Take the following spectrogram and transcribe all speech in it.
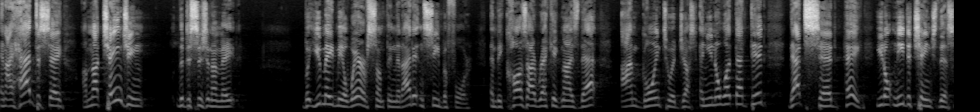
And I had to say, I'm not changing the decision I made. But you made me aware of something that I didn't see before. And because I recognize that, I'm going to adjust. And you know what that did? That said, hey, you don't need to change this.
